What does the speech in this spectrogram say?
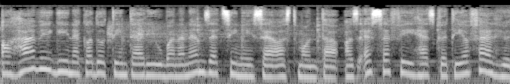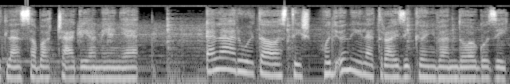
A HVG-nek adott interjúban a nemzet színésze azt mondta, az SFE-hez köti a felhőtlen szabadság élménye. Elárulta azt is, hogy önéletrajzi könyvön dolgozik.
